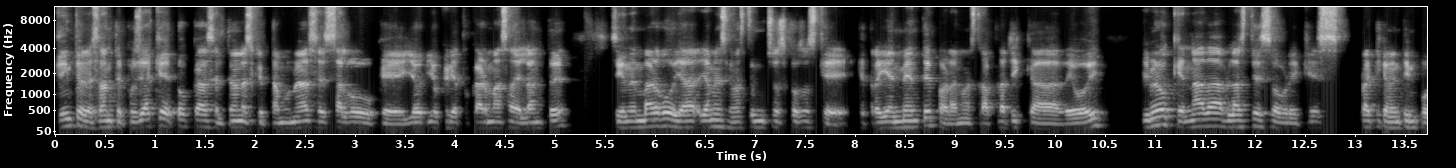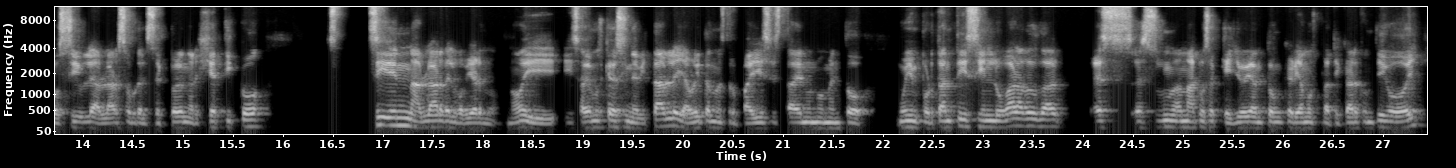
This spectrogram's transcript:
Qué interesante, pues ya que tocas el tema de las criptomonedas, es algo que yo, yo quería tocar más adelante. Sin embargo, ya, ya mencionaste muchas cosas que, que traía en mente para nuestra plática de hoy. Primero que nada, hablaste sobre que es prácticamente imposible hablar sobre el sector energético sin hablar del gobierno, ¿no? Y, sabemos que es inevitable y ahorita nuestro país está en un momento muy importante y sin lugar a duda es, es una cosa que yo y Antón queríamos platicar contigo hoy.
